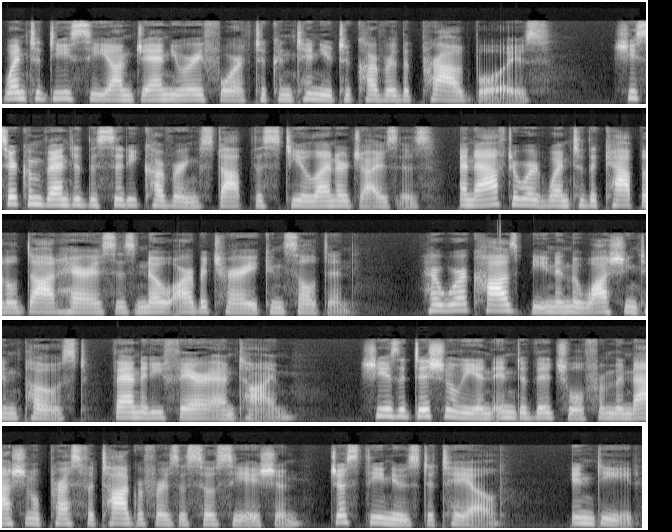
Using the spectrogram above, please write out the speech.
went to DC on January 4 to continue to cover the Proud Boys. She circumvented the city covering Stop the Steal Energizes, and afterward went to the Capitol. Harris is no arbitrary consultant. Her work has been in the Washington Post, Vanity Fair, and Time. She is additionally an individual from the National Press Photographers Association, just the news detailed. Indeed,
